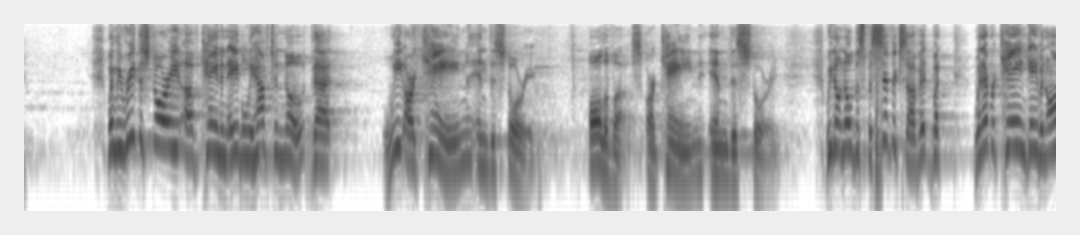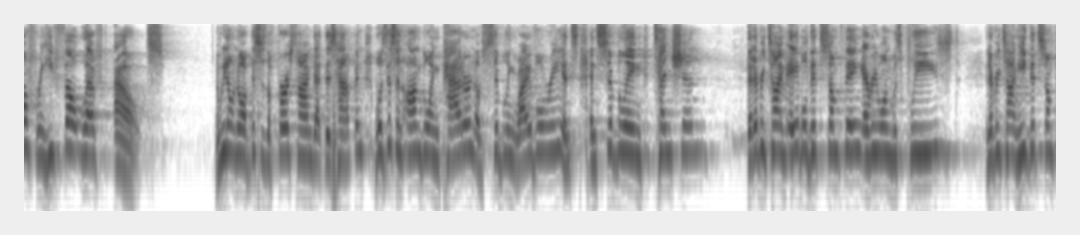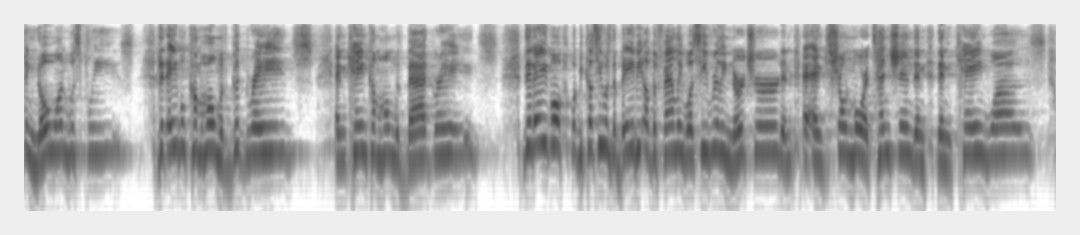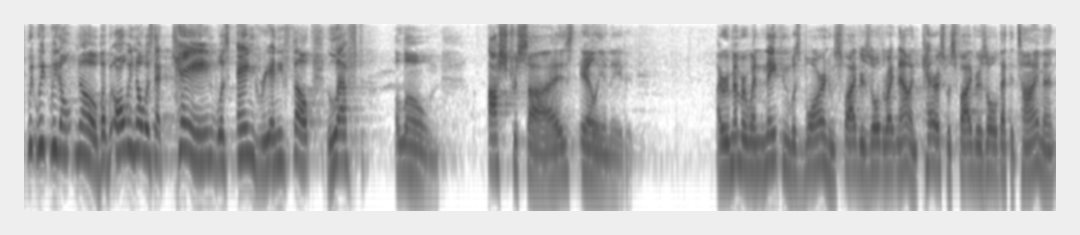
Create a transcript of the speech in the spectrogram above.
When we read the story of Cain and Abel, we have to note that we are Cain in this story. All of us are Cain in this story. We don't know the specifics of it, but whenever Cain gave an offering, he felt left out. And we don't know if this is the first time that this happened. Was this an ongoing pattern of sibling rivalry and, and sibling tension? That every time Abel did something, everyone was pleased. And every time he did something, no one was pleased. Did Abel come home with good grades and Cain come home with bad grades? Did Abel, because he was the baby of the family, was he really nurtured and, and shown more attention than, than Cain was? We, we, we don't know, but all we know is that Cain was angry and he felt left alone, ostracized, alienated. I remember when Nathan was born, who's five years old right now, and Karis was five years old at the time, and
